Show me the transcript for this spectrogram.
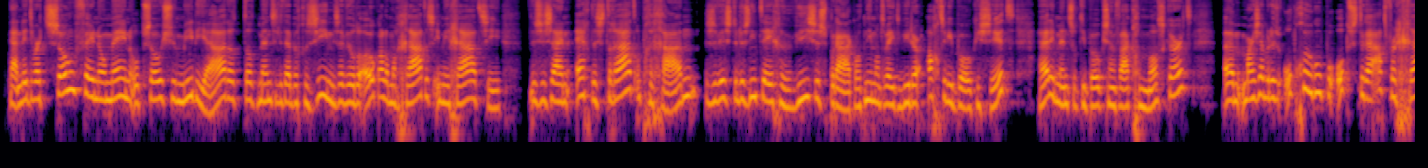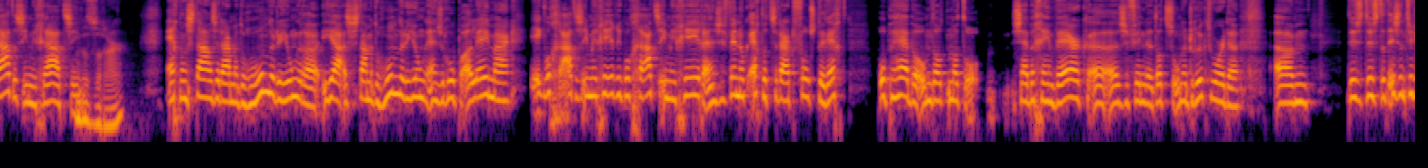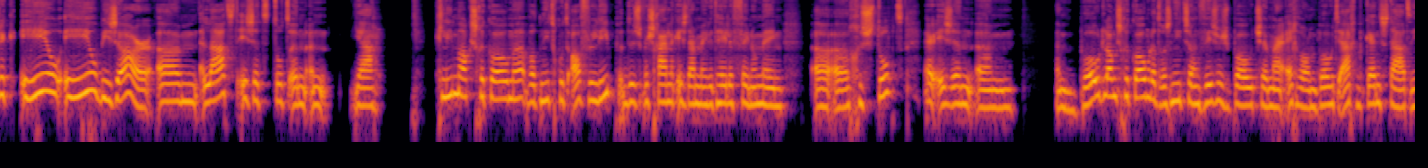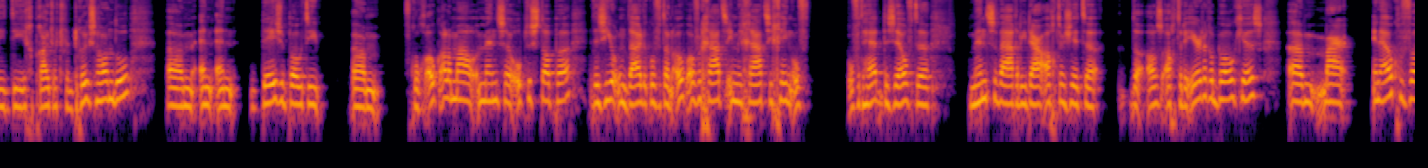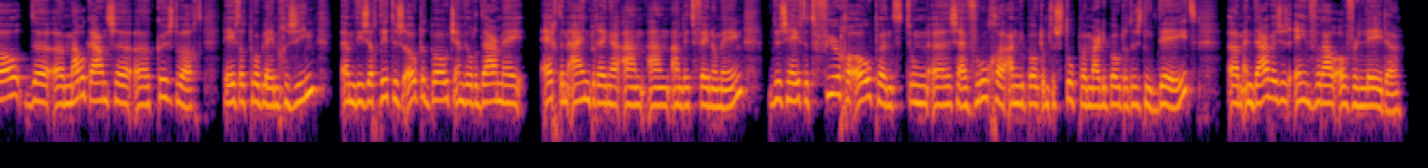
Ja, dit werd zo'n fenomeen op social media dat, dat mensen dit hebben gezien. Zij wilden ook allemaal gratis immigratie. Dus ze zijn echt de straat op gegaan. Ze wisten dus niet tegen wie ze spraken, want niemand weet wie er achter die bootjes zit. die mensen op die bootjes zijn vaak gemaskerd. Um, maar ze hebben dus opgeroepen op straat voor gratis immigratie. Dat is raar. Echt, dan staan ze daar met honderden jongeren. Ja, ze staan met honderden jongeren en ze roepen alleen maar: Ik wil gratis immigreren, ik wil gratis immigreren. En ze vinden ook echt dat ze daar het volste recht op hebben, omdat, omdat ze hebben geen werk, uh, ze vinden dat ze onderdrukt worden. Um, dus, dus dat is natuurlijk heel, heel bizar. Um, laatst is het tot een, een ja, climax gekomen, wat niet goed afliep. Dus waarschijnlijk is daarmee het hele fenomeen uh, gestopt. Er is een, um, een boot langsgekomen. Dat was niet zo'n vissersbootje, maar echt wel een boot die eigenlijk bekend staat, die, die gebruikt wordt voor drugshandel. En, en deze boot die vroeg ook allemaal mensen op te stappen. Het is hier onduidelijk of het dan ook over gratis immigratie ging of, of het hè, dezelfde mensen waren die daarachter zitten als achter de eerdere bootjes. Um, maar in elk geval, de uh, Marokkaanse uh, kustwacht die heeft dat probleem gezien. Um, die zag dit dus ook, dat bootje, en wilde daarmee echt een eind brengen aan, aan, aan dit fenomeen. Dus heeft het vuur geopend toen uh, zij vroegen aan die boot om te stoppen, maar die boot dat dus niet deed. Um, en daarbij is dus één vrouw overleden.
